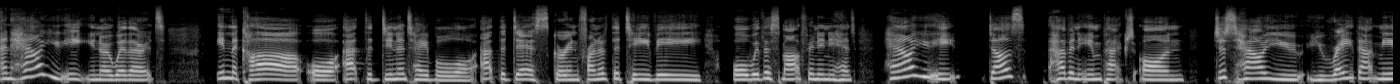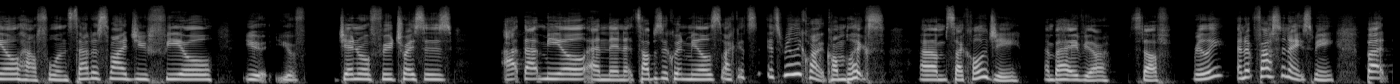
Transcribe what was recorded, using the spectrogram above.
and how you eat, you know, whether it's in the car or at the dinner table or at the desk or in front of the TV or with a smartphone in your hands, how you eat does have an impact on just how you you rate that meal, how full and satisfied you feel, your your general food choices at that meal, and then at subsequent meals. Like it's it's really quite complex um, psychology and behavior stuff, really, and it fascinates me. But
